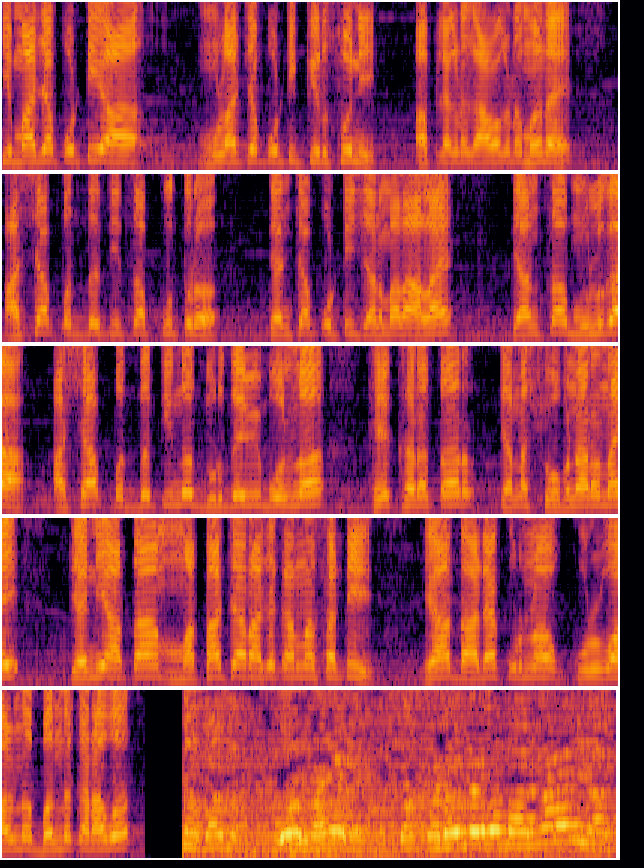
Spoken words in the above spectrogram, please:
की माझ्या पोटी मुळाच्या मुलाच्या पोटी किरसोनी आपल्याकडे गावाकडे म्हण आहे. अशा पद्धतीचा पुत्र त्यांच्या पोटी जन्माला आलाय. त्यांचा मुलगा अशा पद्धतीनं दुर्दैवी बोलणं हे खरं तर त्यांना शोभणारं नाही. त्यांनी आता मताच्या राजकारणासाठी या दाड्या कुरणा कुरवाळणं बंद करावं. हो साहेब त्या मारणार आम्ही आज.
